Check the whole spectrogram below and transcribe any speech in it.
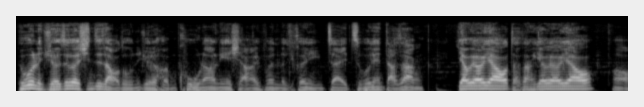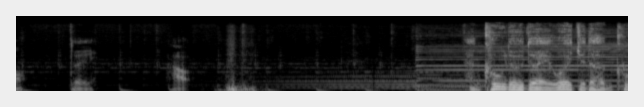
如果你觉得这个心智导图你觉得很酷，然后你也想要一份的，就可以在直播间打上幺幺幺，打上幺幺幺哦，对，好。很酷，对不对？我也觉得很酷。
